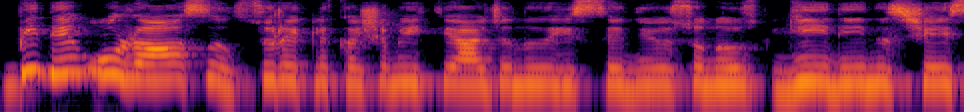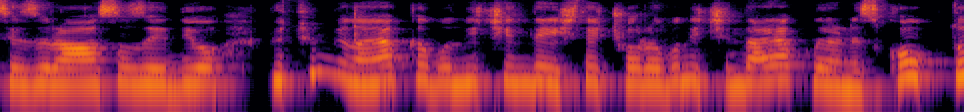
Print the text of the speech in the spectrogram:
bir de o rahatsız, sürekli kaşıma ihtiyacını hissediyorsunuz. Giydiğiniz şey sizi rahatsız ediyor. Bütün gün ayakkabının içinde işte çorabın içinde ayaklarınız koktu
